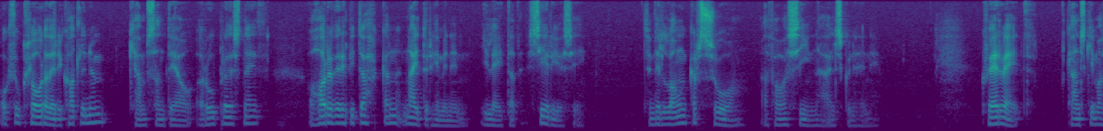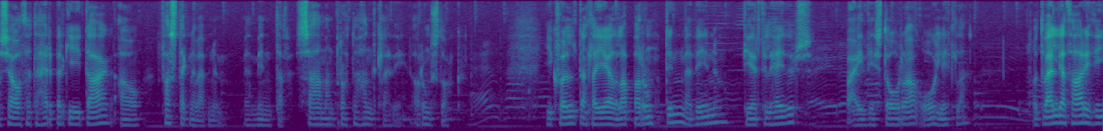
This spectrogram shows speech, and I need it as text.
og þú klóraðir í kollinum, kjamsandi á rúbröðsneið og horfir upp í dökkan næturhiminin í leitað Siriusi sem þið longar svo að fá að sína elskunni þinni. Hver veit, kannski má sjá þetta herbergi í dag á fastegnavefnum með mynd af samanbrotnu handklæði á rúmstokk. Í kvöld ætla ég að lappa rúndin með vinum þér til heiðurs, bæði stóra og litla og dvelja þar í því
